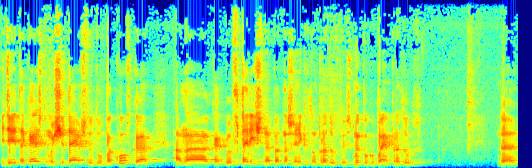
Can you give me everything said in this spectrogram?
Идея такая, что мы считаем, что эта упаковка, она как бы вторична по отношению к этому продукту. То есть мы покупаем продукт. Да?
